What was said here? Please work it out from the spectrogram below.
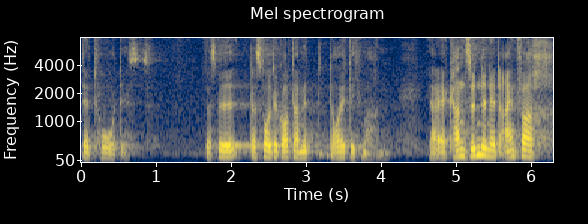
der Tod ist. Das, will, das wollte Gott damit deutlich machen. Ja, er kann Sünde nicht einfach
